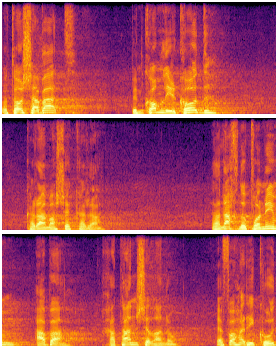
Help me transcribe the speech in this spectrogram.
אותו שבת, במקום לרקוד, קרה מה שקרה. אנחנו פונים, אבא, חתן שלנו, איפה הריקוד?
